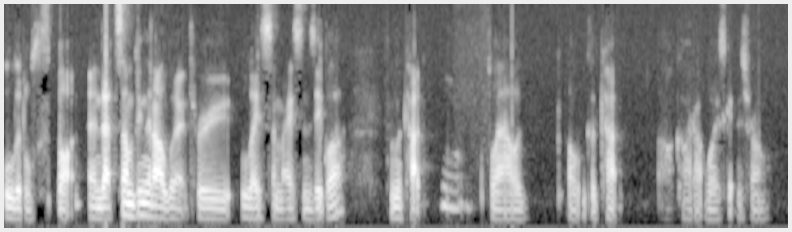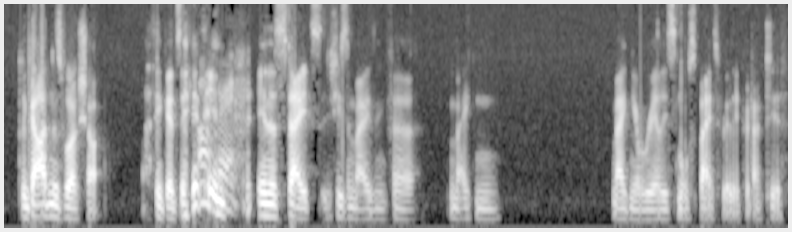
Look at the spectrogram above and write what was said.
little spot. And that's something that I learned through Lisa Mason Ziegler from the Cut Yeah. Flower. Oh, the Cut. Oh God, I always get this wrong. The Gardener's Workshop. I think it's in, Oh, in, in the states. She's amazing for making making a really small space really productive.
